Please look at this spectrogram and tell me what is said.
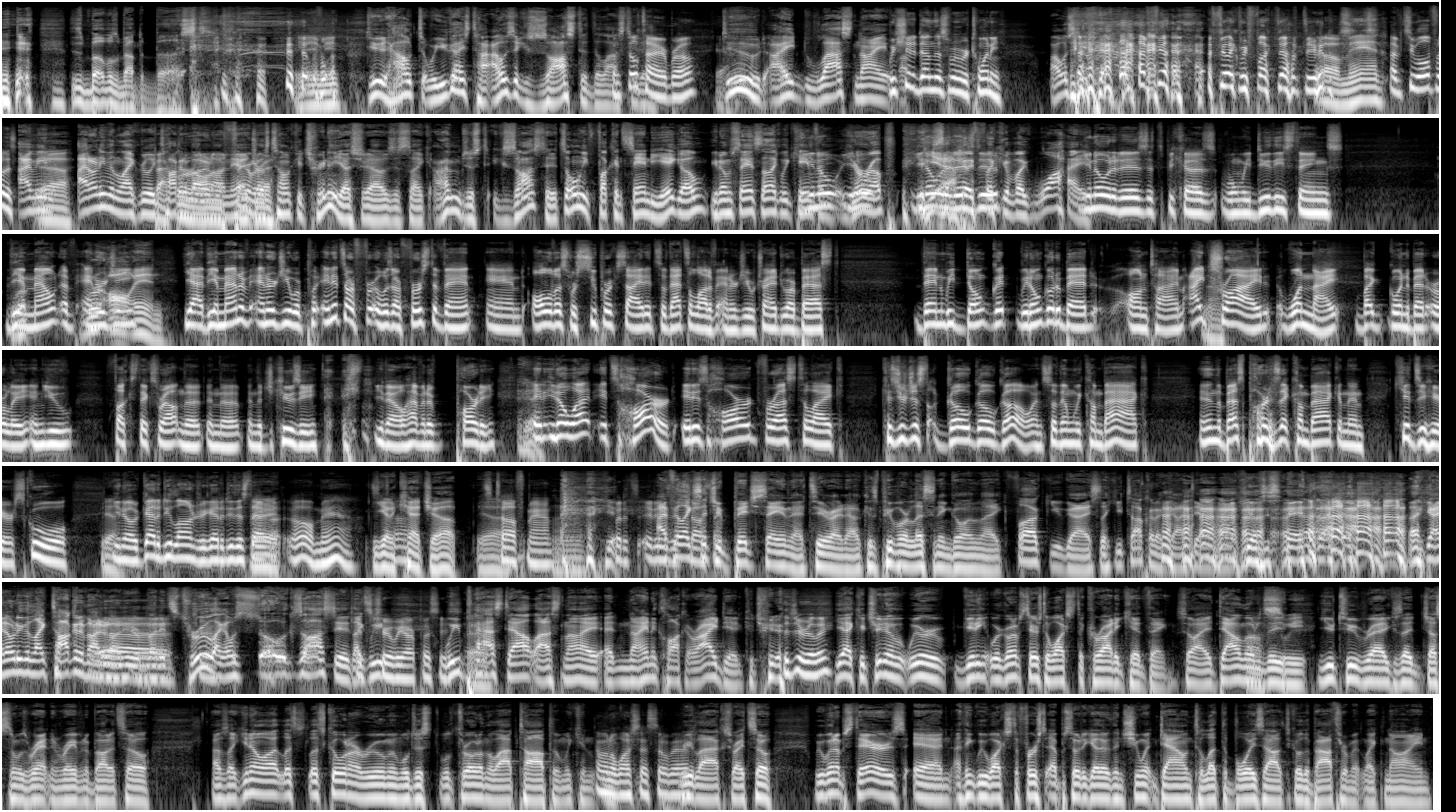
this bubble's about to bust. you know I mean? Dude, how t- were you guys tired? I was exhausted the last I'm still tired, bro. Dude, I last night We should have done this when we were 20. I was I feel like we fucked up, dude. Oh man, I'm too old for this. I mean, Yeah. I don't even like really Back talking about it on on air, but I was telling Katrina yesterday, I was just like, I'm just exhausted. It's only fucking San Diego. You know what I'm saying? It's not like we came You know- from you know- Europe. you know what it is, dude? Like, I'm like, why? You know what it is? It's because when we do these things, the amount of energy. we're all in. Yeah, the amount of energy we're put, and it's our fir- it was our first event, and all of us were super excited. So that's a lot of energy. We're trying to do our best. Then we don't get we don't go to bed on time. I tried one night by going to bed early, and you fuck sticks were out in the in the in the jacuzzi, you know, having a party. And you know what? It's hard. It is hard for us to like because you're just go go go, and so then we come back. And then the best part is they come back and then kids are here, school, Yeah. you know, got to do laundry, got to do this, that. Right. Oh man, it's you got to catch up. It's tough, man. but it's, it is I feel like such a bitch saying that too right now because people are listening, going like, "Fuck you guys!" Like you talking a goddamn. life. You know what I'm saying? Like, like, I don't even like talking about it on here, but it's true. Like I was so exhausted. Like It's true, we are pussies. We Yeah. passed out last night at nine o'clock, or I did. Katrina, Did you really? Yeah, Katrina. We were getting. We are going upstairs to watch the Karate Kid thing. So I downloaded Oh, the sweet. YouTube Red because Justin was ranting and raving about it. So. I was like, you know what? Let's let's go in our room and we'll just we'll throw it on the laptop and we can I want to watch that so bad. relax, right? So we went upstairs and I think we watched the first episode together. Then she went down to let the boys out to go to the bathroom at like nine.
